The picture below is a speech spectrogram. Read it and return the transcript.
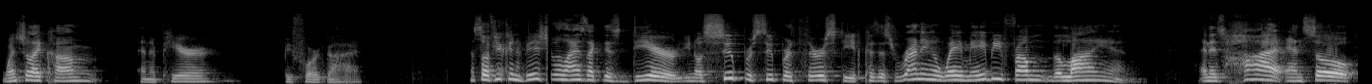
When shall I come and appear before God? And so if you can visualize like this deer, you know, super, super thirsty because it's running away maybe from the lion and it's hot. And so,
